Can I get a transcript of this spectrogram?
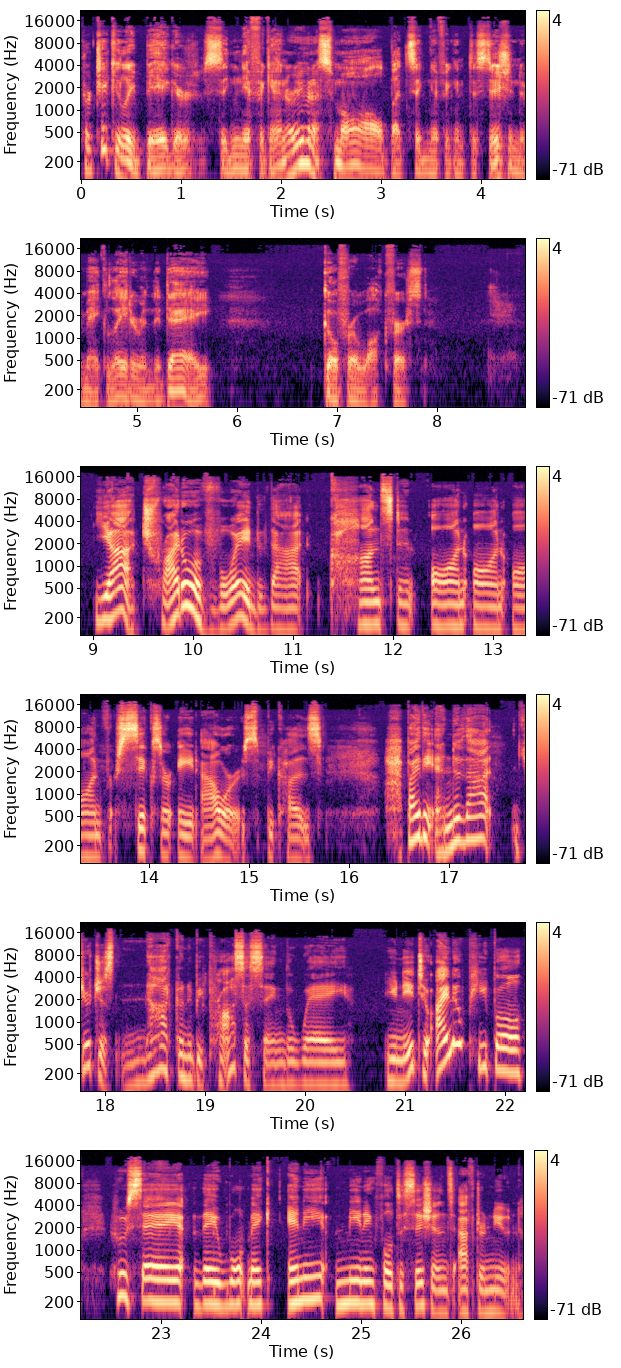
particularly big or significant or even a small but significant decision to make later in the day, go for a walk first. Yeah, try to avoid that constant on, on, on for six or eight hours because by the end of that, you're just not going to be processing the way you need to. I know people who say they won't make any meaningful decisions after noon.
